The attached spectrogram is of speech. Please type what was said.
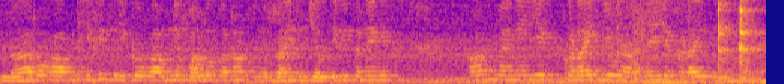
ڈال رہا ہوں، آپ نے اسی طریقے کو آپ نے فالو کرنا اور رائس جلدی بھی بنے گے۔ اب میں نے یہ کڑھائی جو ہے آپ نے یہ کڑھائی لی ہے۔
